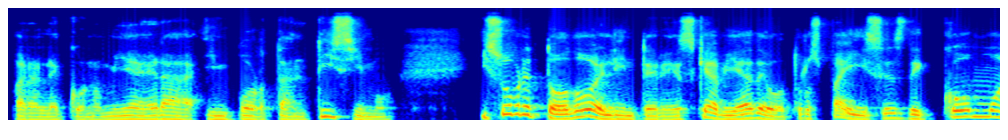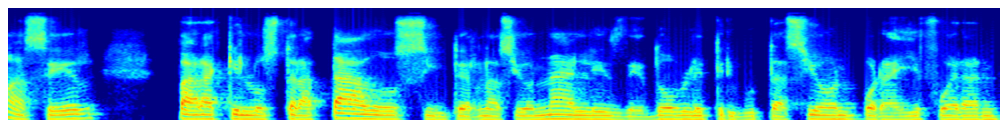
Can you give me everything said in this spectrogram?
para la economía era importantísimo. Y sobre todo el interés que había de otros países de cómo hacer para que los tratados internacionales de doble tributación por ahí fueran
